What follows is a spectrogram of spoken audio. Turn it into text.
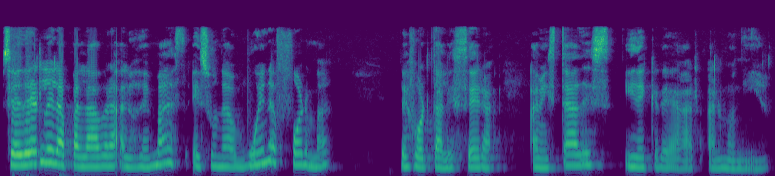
Cederle la palabra a los demás es una buena forma de fortalecer amistades y de crear armonía.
